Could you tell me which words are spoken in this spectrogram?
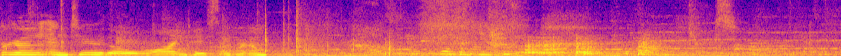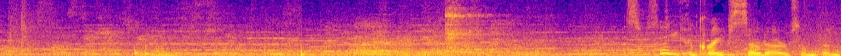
We're going into the wine tasting room. Oh, thank you. It's like a grape soda or something.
